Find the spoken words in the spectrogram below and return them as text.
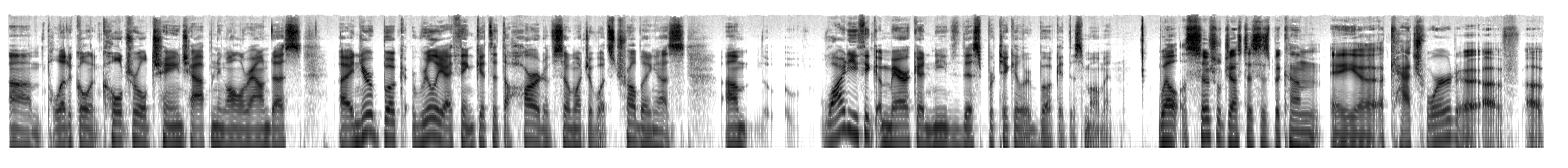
um, political and cultural change happening all around us. Uh, and your book really, I think, gets at the heart of so much of what's troubling us. Um, why do you think America needs this particular book at this moment? Well, social justice has become a, uh, a catchword, a, a,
